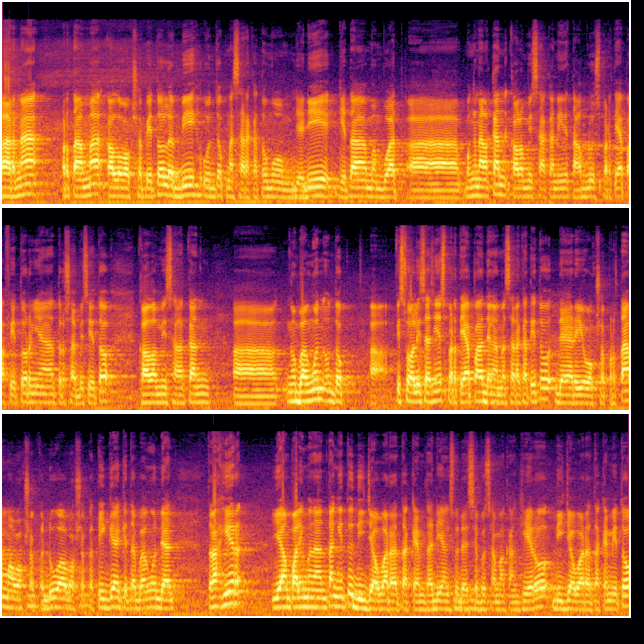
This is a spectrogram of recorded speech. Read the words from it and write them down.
karena pertama kalau workshop itu lebih untuk masyarakat umum. Jadi kita membuat eh, mengenalkan kalau misalkan ini tableau seperti apa fiturnya, terus habis itu kalau misalkan eh, ngebangun untuk uh, visualisasinya seperti apa dengan masyarakat itu dari workshop pertama, workshop kedua, workshop ketiga kita bangun dan terakhir yang paling menantang itu di Jawarata Camp tadi yang sudah disebut sama Kang Kiro. Di Jawarata Camp itu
